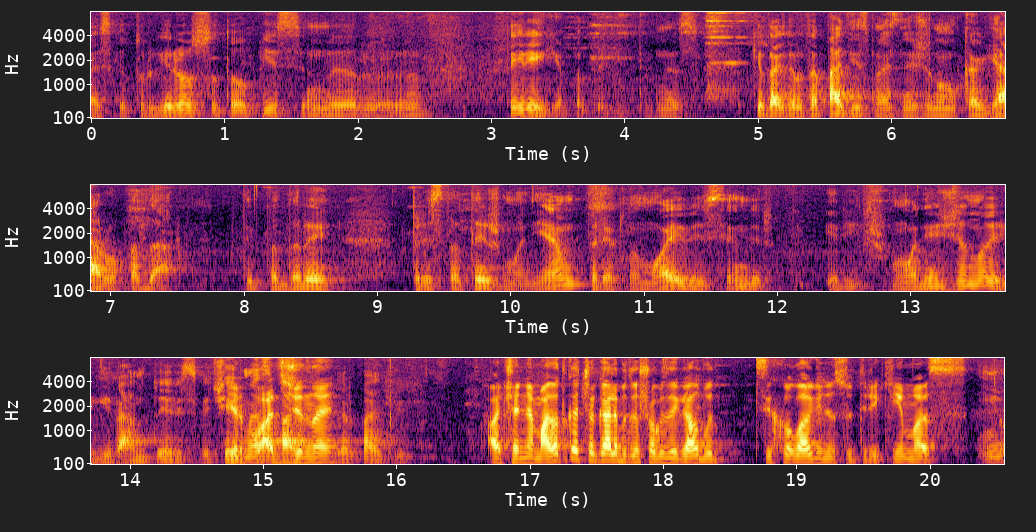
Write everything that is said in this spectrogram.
mes kitur geriau sutaupysim ir tai reikia padaryti, nes kitą kartą patys mes nežinom, ką gero padaro. Tai padarai, pristatai žmonėm, pareklamuoji visiems ir, ir žmonės žino, ir gyventojai, ir svečiai. Ir mes pats žinai. Ir patys. O čia nematot, kad čia gali būti kažkoks tai galbūt psichologinis sutrikimas, Nu,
